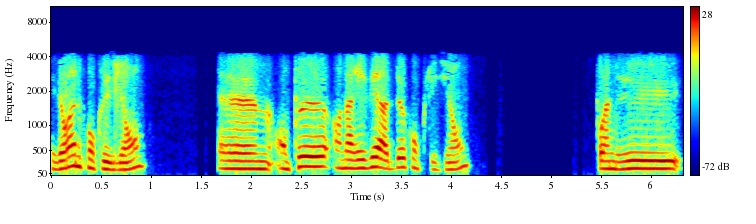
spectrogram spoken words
il y aura une conclusion. Euh, on peut en arriver à deux conclusions. Point de vue,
